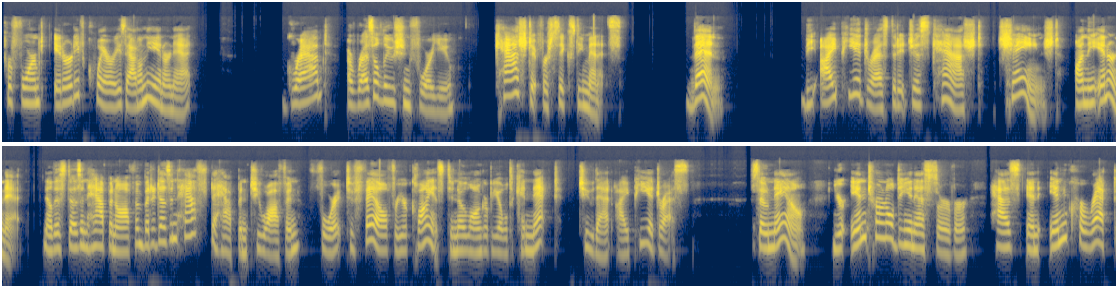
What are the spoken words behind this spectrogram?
performed iterative queries out on the internet, grabbed a resolution for you, cached it for 60 minutes. Then, the IP address that it just cached changed on the internet. Now, this doesn't happen often, but it doesn't have to happen too often for it to fail for your clients to no longer be able to connect to that IP address. So now, your internal DNS server has an incorrect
